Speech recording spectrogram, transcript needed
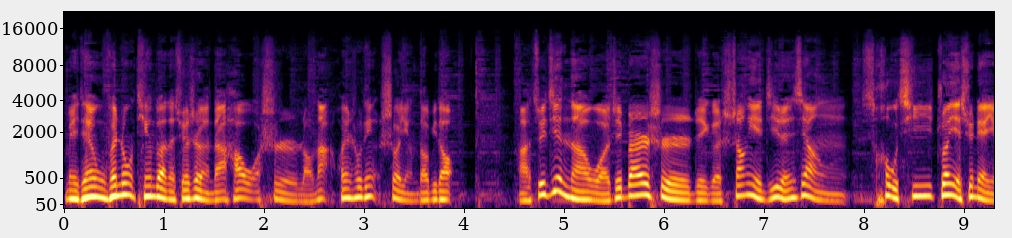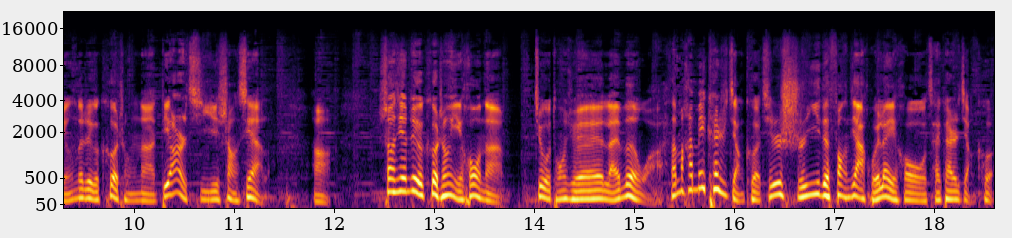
每天五分钟听段子学摄影，大家好，我是老衲，欢迎收听摄影刀逼刀。啊，最近呢，我这边是这个商业级人像后期专业训练营的这个课程呢，第二期上线了。啊，上线这个课程以后呢，就有同学来问我，啊，咱们还没开始讲课，其实十一的放假回来以后才开始讲课。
